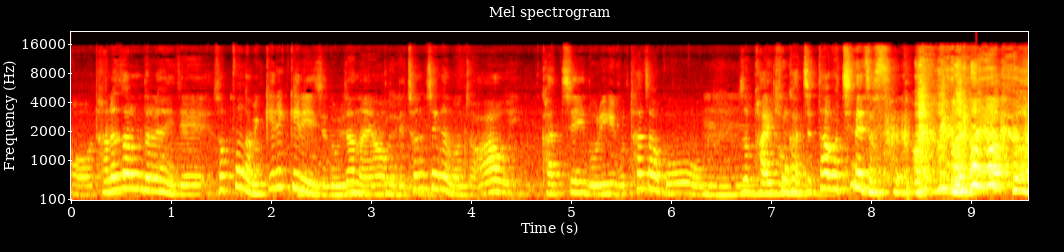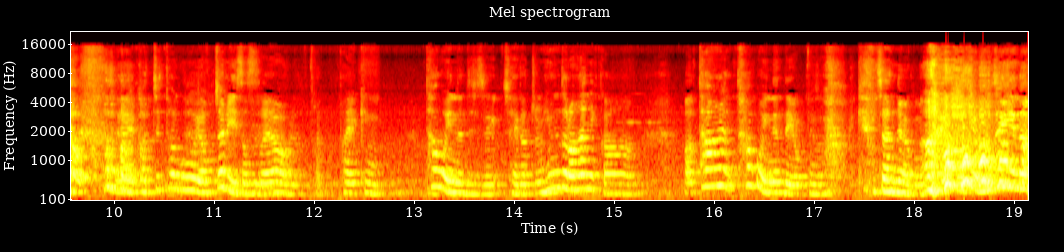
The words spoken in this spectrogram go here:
어, 다른 사람들은 이제 소풍 가면 끼리끼리 이제 놀잖아요. 근데 네. 천칭은 먼저 아 같이 놀이기구 타자고 음. 그래서 바이킹 같이 타고 친해졌어요. 네, 같이 타고 옆자리 있었어요. 바- 바이킹 타고 있는데 제- 제가 좀 힘들어 하니까 아, 타, 타고 있는데 옆에서 괜찮냐고 이렇게 움직이는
